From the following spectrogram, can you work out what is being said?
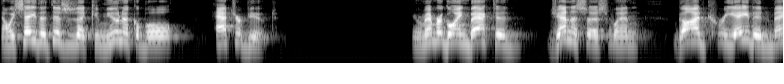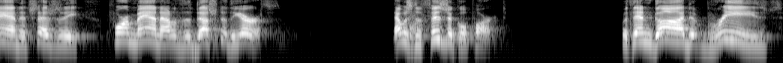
Now, we say that this is a communicable attribute. You remember going back to Genesis when God created man, it says that he formed man out of the dust of the earth. That was the physical part. But then God breathed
